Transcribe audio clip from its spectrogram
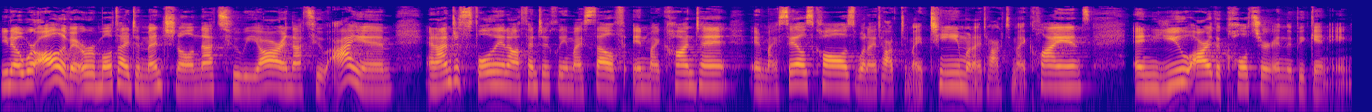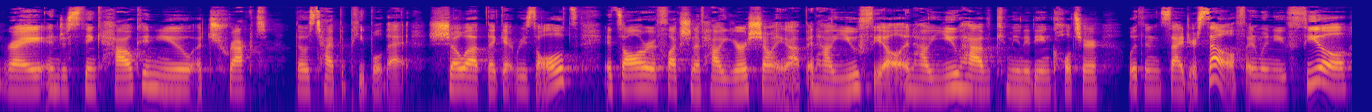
you know we're all of it. We're multidimensional and that's who we are and that's who i am. And i'm just fully and authentically myself in my content in my sales calls when i talk to my team when i talk to my clients. And you are the culture in the beginning right? And just think how can you attract those type of people that show up, that get results. It's all a reflection of how you're showing up and how you feel and how you have community and culture within inside yourself. And when you feel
